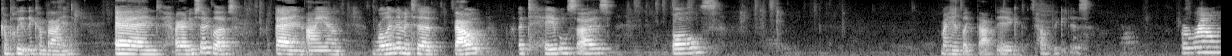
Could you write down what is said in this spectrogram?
completely combined. And I got a new set of gloves and I am rolling them into about a table size balls. My hand's like that big, that's how big it is around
